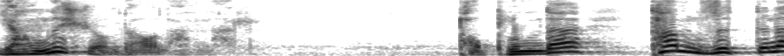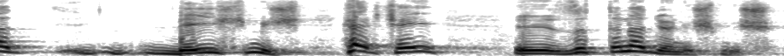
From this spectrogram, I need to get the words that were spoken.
yanlış yolda olanlar. Toplumda tam zıttına değişmiş. Her şey e, zıttına dönüşmüş.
